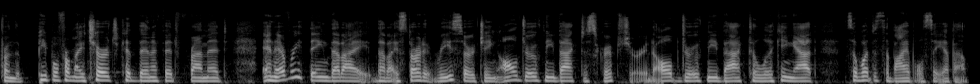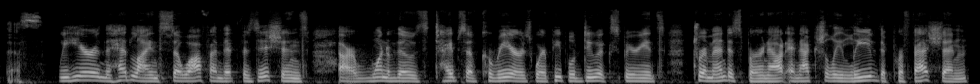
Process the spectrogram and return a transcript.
from the people from my church could benefit from it. And everything that I that I started researching all drove me back to scripture. It all drove me back to looking at so what does the Bible say about this? We hear in the headlines so often that physicians are one of those types of careers where people do experience tremendous burnout and actually leave the profession.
